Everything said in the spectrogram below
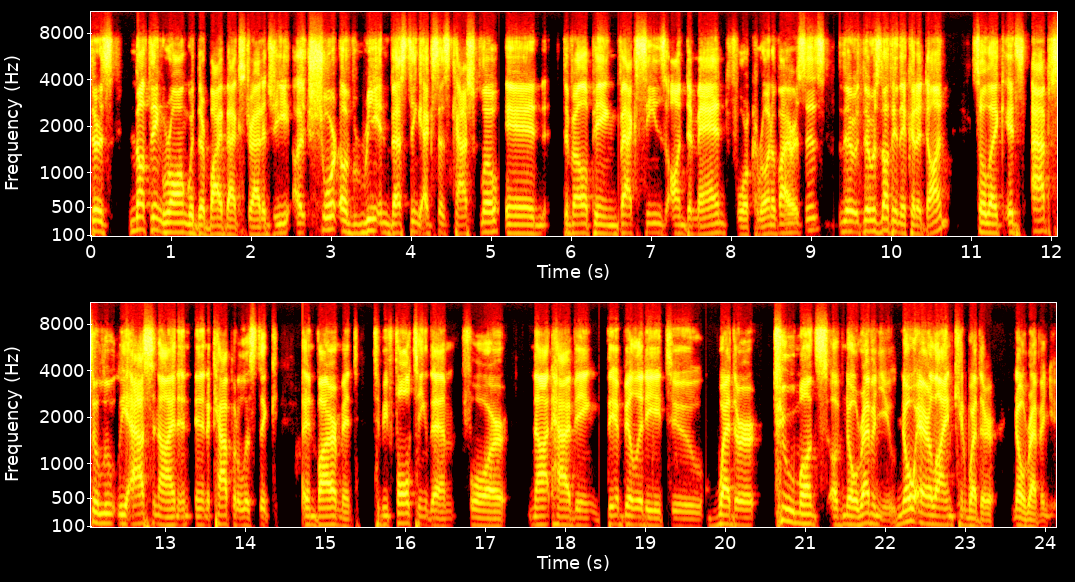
There's nothing wrong with their buyback strategy, uh, short of reinvesting excess cash flow in developing vaccines on demand for coronaviruses. There, there was nothing they could have done. So, like, it's absolutely asinine in, in a capitalistic environment to be faulting them for not having the ability to weather two months of no revenue. No airline can weather no revenue.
